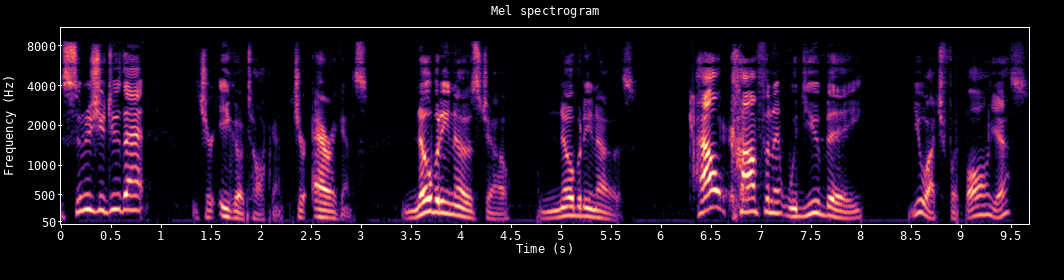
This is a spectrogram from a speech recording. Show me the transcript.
As soon as you do that, it's your ego talking, it's your arrogance. Nobody knows, Joe. Nobody knows. How confident would you be? You watch football, yes?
